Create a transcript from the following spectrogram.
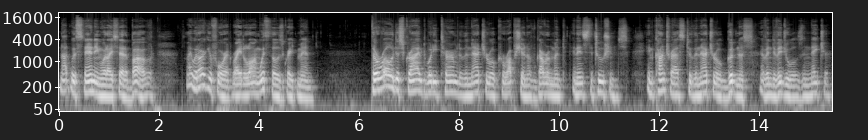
Notwithstanding what I said above, I would argue for it right along with those great men. Thoreau described what he termed the natural corruption of government and institutions, in contrast to the natural goodness of individuals and nature.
